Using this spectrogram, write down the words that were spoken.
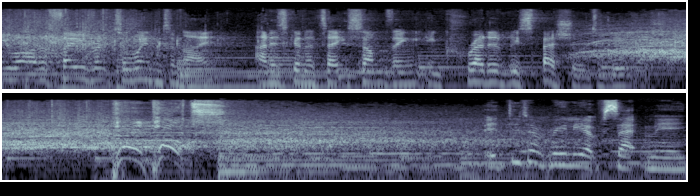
You are the favourite to win tonight, and it's going to take something incredibly special to do that. Paul Potts! It didn't really upset me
